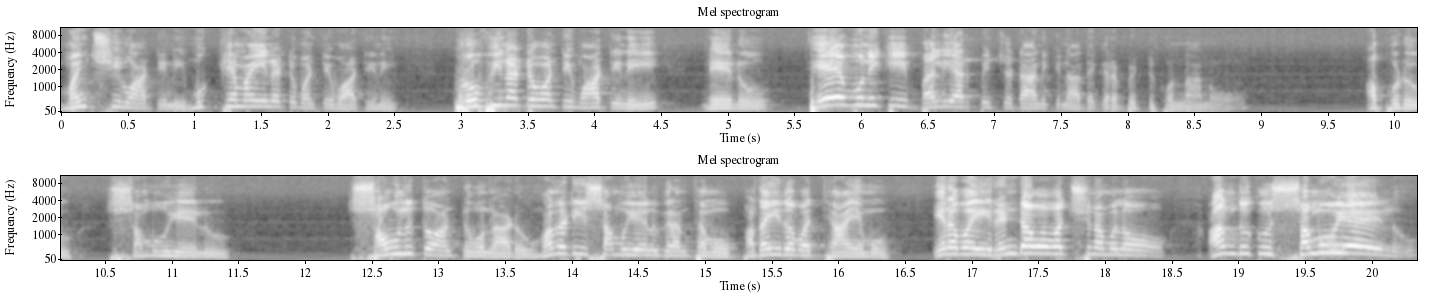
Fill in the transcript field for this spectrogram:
మంచి వాటిని ముఖ్యమైనటువంటి వాటిని క్రొవ్వినటువంటి వాటిని నేను దేవునికి బలి అర్పించడానికి నా దగ్గర పెట్టుకున్నాను. అప్పుడు సమూయేలు సౌలుతో అంటూ ఉన్నాడు. మొదటి సమూయేలు గ్రంథము పదైదవ అధ్యాయము ఇరవై రెండవ వచనములో అందుకు సమూయేలు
